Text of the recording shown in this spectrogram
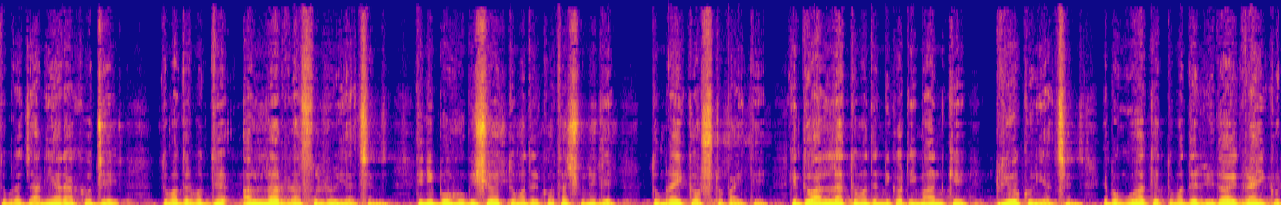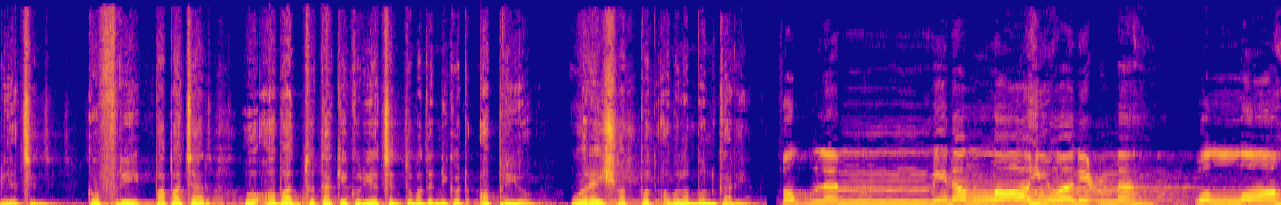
তোমরা জানিয়া রাখো যে তোমাদের মধ্যে আল্লাহর রাসূল রইয়াছেন তিনি বহু বিষয়ে তোমাদের কথা শুনিলে তোমরাই কষ্ট পাইতে কিন্তু আল্লাহ তোমাদের নিকট ইমানকে প্রিয় করিয়াছেন এবং উহাকে তোমাদের হৃদয়গ্রাহী করিয়াছেন কুফরি পাপাচার ও অবাধ্যতাকে করিয়াছেন তোমাদের নিকট অপ্রিয় উহারাই সৎপথ অবলম্বনকারী فضلا من الله ونعمه والله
